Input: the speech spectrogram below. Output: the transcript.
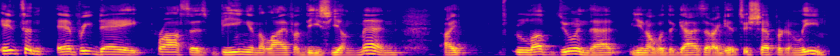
It's an everyday process being in the life of these young men. I love doing that, you know, with the guys that I get to shepherd and lead.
